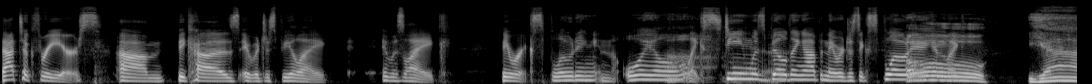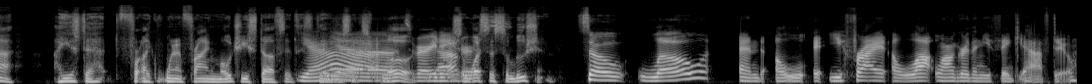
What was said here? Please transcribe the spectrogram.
That took three years um, because it would just be like, it was like they were exploding in the oil, like steam was building up and they were just exploding. and like, Oh, yeah. I used to, fr- like when I'm frying mochi stuff, it, Yeah. they just explode. it's very Yeah. So what's the solution? So low and a, you fry it a lot longer than you think you have to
